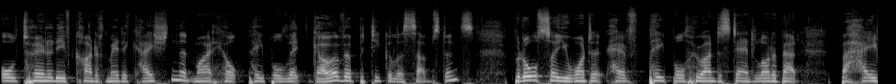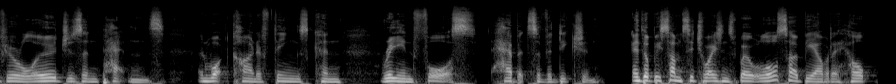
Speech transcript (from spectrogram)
alternative kind of medication that might help people let go of a particular substance. But also, you want to have people who understand a lot about behavioral urges and patterns and what kind of things can reinforce habits of addiction. And there'll be some situations where we'll also be able to help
